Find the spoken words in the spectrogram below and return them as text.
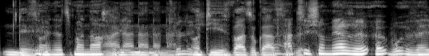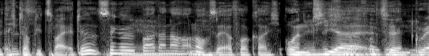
Nee. Sollen jetzt mal nach. Nein, nein, nein, nein, nein. Und die war sogar, Hat für, sie schon mehrere äh, Welthits? ich glaube, die zweite Single Nee, war danach auch noch nee. sehr erfolgreich. Und Nee, hier erfolgreich für einen Grammy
